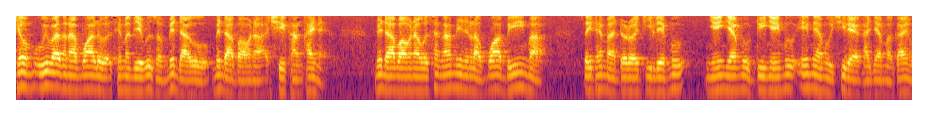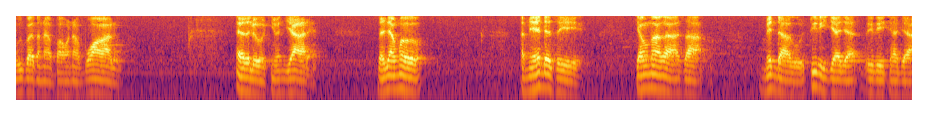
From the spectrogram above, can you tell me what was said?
ချို့ဝိပဿနာပွားလို့အဆင်မပြေဘူးဆိုမေတ္တာကိုမေတ္တာဘာဝနာအခြေခံခိုင်းတယ် မေတ္တာဘာဝနာကို15မိနစ်လောက်ပွားပြီးမှစိတ်ထဲမှာတော်တော်ကြည်လင်မှုငြိမ်းချမ်းမှုတည်ငြိမ်မှုအေးမြတ်မှုရှိတဲ့အခါကျမှကိုင်းဝိပဿနာဘာဝနာပွားလို့အဲ့ဒါလို့ညွှန်ကြားတယ်ဒါကြောင့်မို့အမြဲတစေကျောင်းသားကအစမေတ္တာကိုတိတိကျကျသေးသေးချာချာ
